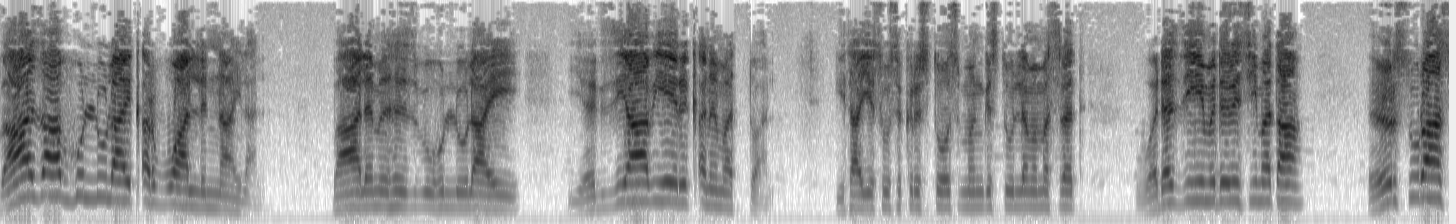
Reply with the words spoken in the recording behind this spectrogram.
በአሕዛብ ሁሉ ላይ ቀርቦአልና ይላል። በዓለም ሕዝብ ሁሉ ላይ የእግዚአብሔር ቀን መጥቶአል ጌታ ኢየሱስ ክርስቶስ መንግሥቱን ለመመስረት ወደዚህ ምድር ሲመጣ እርሱ ራሱ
